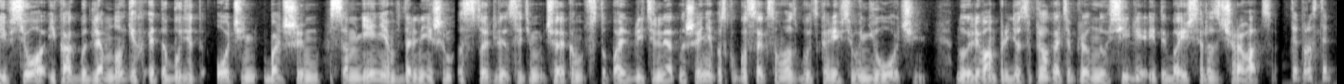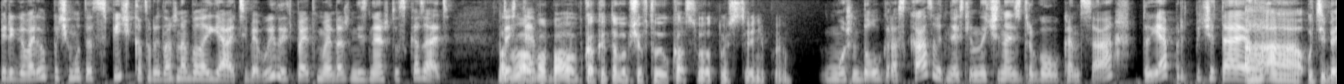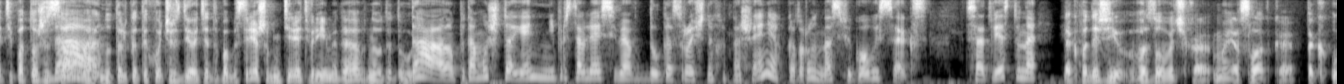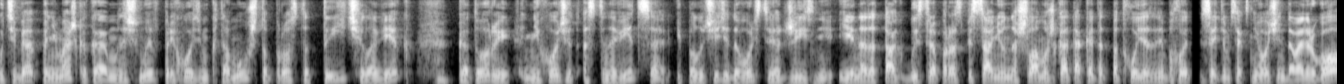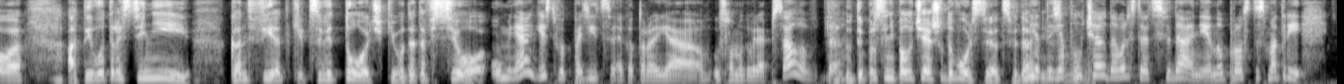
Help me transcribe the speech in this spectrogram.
И все, и как бы для многих это будет очень большим сомнением в дальнейшем, стоит ли с этим человеком вступать в длительные отношения, поскольку сексом у вас будет, скорее всего, не очень. Ну или вам придется прилагать определенные усилия, и ты боишься разочароваться. Ты просто переговорил почему-то спич, который должна была я тебе выдать, поэтому я даже не знаю, что сказать. Ну, То есть а, ты- а- а как это вообще в твою кассу относится, я не понял. Можно долго рассказывать, но если начинать с другого конца, то я предпочитаю... А, у тебя типа то же Да. самое, но только ты хочешь сделать это побыстрее, чтобы не терять время, да, на вот эту... Да, потому что я не представляю себя в долгосрочных отношениях, в которых у нас фиговый секс. Соответственно, Так подожди, вазовочка моя сладкая. Так у тебя, понимаешь, какая? Значит, мы приходим к тому, что просто ты человек, который не хочет остановиться и получить удовольствие от жизни. Ей надо так быстро по расписанию нашла мужика, так этот подходит, этот не подходит, с этим секс не очень, давай другого. А ты вот растяни конфетки, цветочки, вот это все. у меня есть вот позиция, которую я, условно говоря, писала, да. Но ты просто не получаешь удовольствия от свидания. Нет, да я самого. получаю удовольствие от свидания, но просто смотри,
